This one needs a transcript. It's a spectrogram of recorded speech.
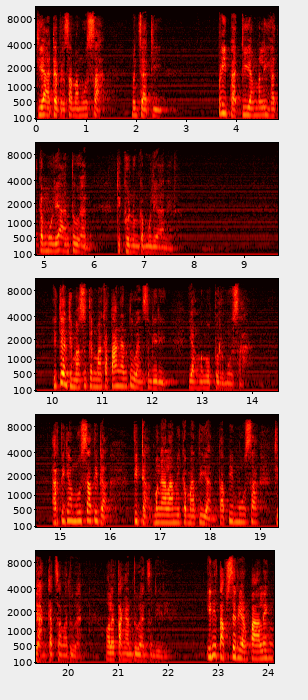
dia ada bersama Musa menjadi pribadi yang melihat kemuliaan Tuhan di gunung kemuliaan itu. Itu yang dimaksudkan maka tangan Tuhan sendiri yang mengubur Musa. Artinya Musa tidak tidak mengalami kematian, tapi Musa diangkat sama Tuhan oleh tangan Tuhan sendiri. Ini tafsir yang paling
